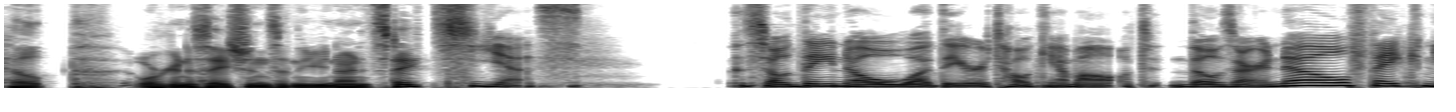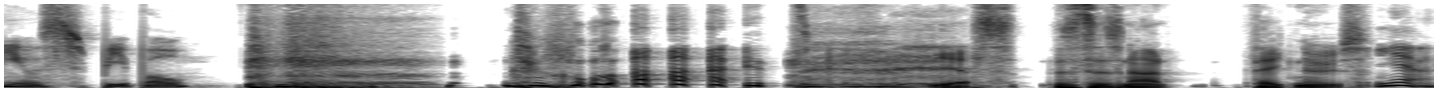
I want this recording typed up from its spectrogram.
health organizations in the United States. Yes. So they know what they are talking about. Those are no fake news, people. yes, this is not fake news. yeah.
